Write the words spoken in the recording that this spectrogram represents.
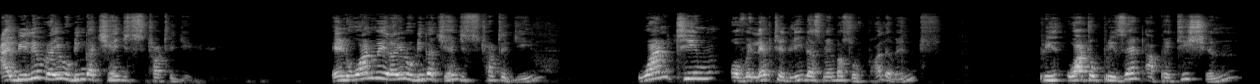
I believe Raila Odinga changed strategy. And one way Raila Odinga changed strategy, one team of elected leaders, members of parliament, were to present a petition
